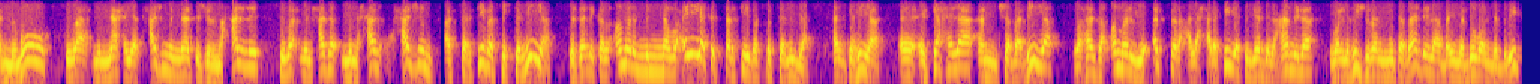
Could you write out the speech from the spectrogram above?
النمو سواء من ناحية حجم الناتج المحلي سواء من حجم من حجم التركيبة السكانية. كذلك الأمر من نوعية التركيبة السكانية. هل هي آه، كهلة أم شبابية؟ وهذا أمر يؤثر على حركية اليد العاملة والهجرة المتبادلة بين دول البريكس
